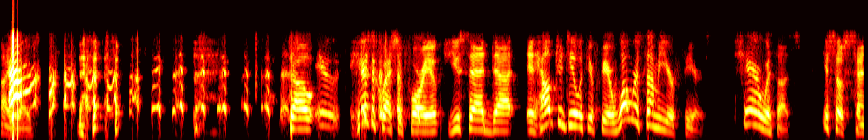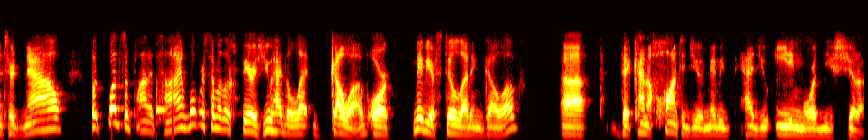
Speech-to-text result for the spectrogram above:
So here's a question for you. You said uh, it helped you deal with your fear. What were some of your fears? Share with us. You're so centered now, but once upon a time, what were some of those fears you had to let go of, or maybe you're still letting go of, uh, that kind of haunted you and maybe had you eating more than you should have?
